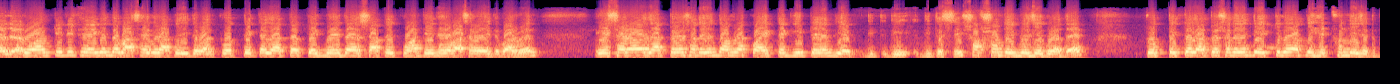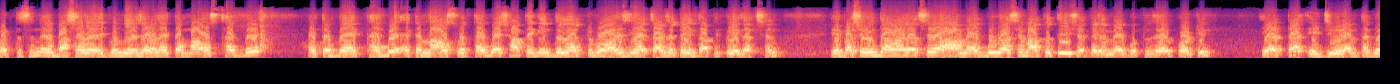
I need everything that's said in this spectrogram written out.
হাজার। কোয়ান্টিটি থেকে কিন্তু বাছাই করে আপনি দিতে পারেন। প্রত্যেকটা ল্যাপটপ টেক আসে আপনি কোয়ান্টিটি থেকে বাছাই করে দিতে পারবেন। এছাড়াও ল্যাপটপের সাথে কিন্তু আমরা কয়েকটা গিফট দিয়ে দিতেছি। সবসময় ভেরি যেগুলো দেয়। প্রত্যেকটা ল্যাপটপের সাথে কিন্তু একটু করে আপনি হেডফোন নিয়ে যেতে পারতেছেন। বাসায় হেডফোন নিয়ে যাবেন। একটা মাউস থাকবে। একটা ব্যাগ থাকবে একটা মাউস প্যাড থাকবে সাথে কিন্তু ল্যাপটপ অরিজিনাল চার্জারটা কিন্তু আপনি পেয়ে যাচ্ছেন। এর পাশে কিন্তু আমার কাছে ম্যাকবুক আছে মাত্র তিরিশ হাজার টাকা ম্যাকবুক টু থাউজেন্ড ফোরটিন। ইয়ারটা এইট জিবি র্যাম থাকবে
